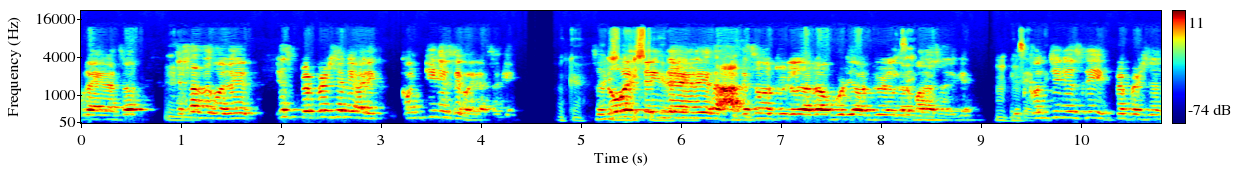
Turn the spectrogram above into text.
कुरा आइरहेको छ। त्यसमा चाहिँ जस प्रिपेरेसन अलिक कन्टिन्युसली भइरहेको छ कि? नोबडी सिटिङ हात यसो टुटल गरेर बुढी टुटल गरेर बनाएको छ कि? इट्स कन्टिन्युसली प्रिपेरेसन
